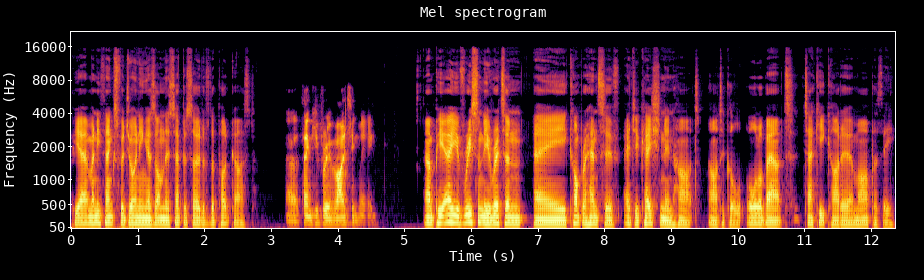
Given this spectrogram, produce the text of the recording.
Pier, many thanks for joining us on this episode of the podcast. Uh, thank you for inviting me. And Pier, you've recently written a comprehensive education in heart article all about tachycardiomyopathy.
